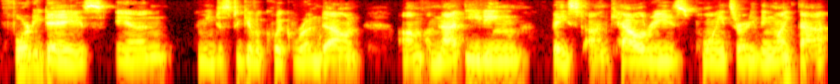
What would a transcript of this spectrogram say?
40 days and i mean just to give a quick rundown um, i'm not eating based on calories points or anything like that.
